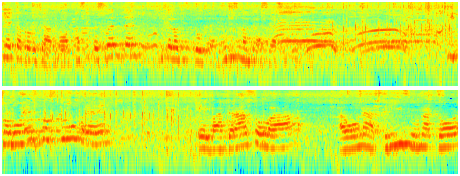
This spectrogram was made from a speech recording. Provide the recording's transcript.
y hay que aprovecharlo. Así que suerte y que lo disfruten. Muchísimas gracias. Y como es costumbre, el banderazo va a una actriz y un actor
